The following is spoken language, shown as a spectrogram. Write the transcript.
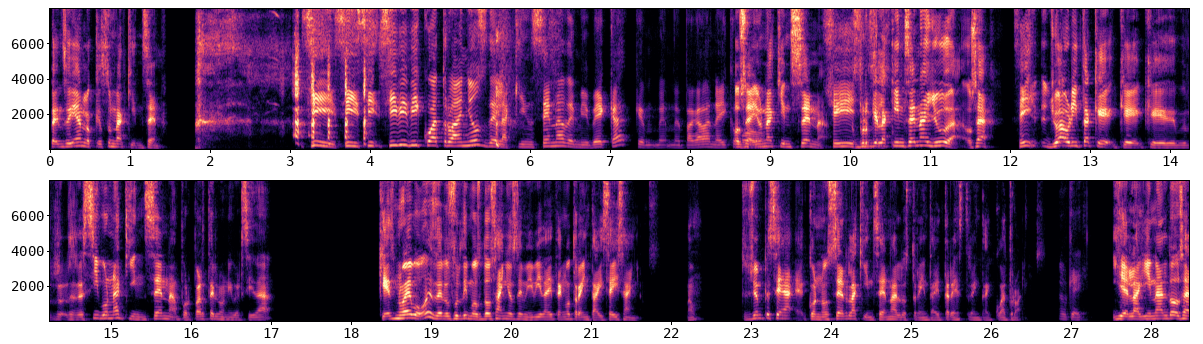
te enseñan lo que es una quincena. Sí, sí, sí, sí viví cuatro años de la quincena de mi beca que me, me pagaban ahí como... O sea, hay una quincena. Sí, Porque sí, la sí. quincena ayuda. O sea, Sí, yo ahorita que, que, que re- recibo una quincena por parte de la universidad, que es nuevo, es de los últimos dos años de mi vida y tengo 36 años, ¿no? Entonces yo empecé a conocer la quincena a los 33, 34 años. ok. Y el aguinaldo, o sea,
